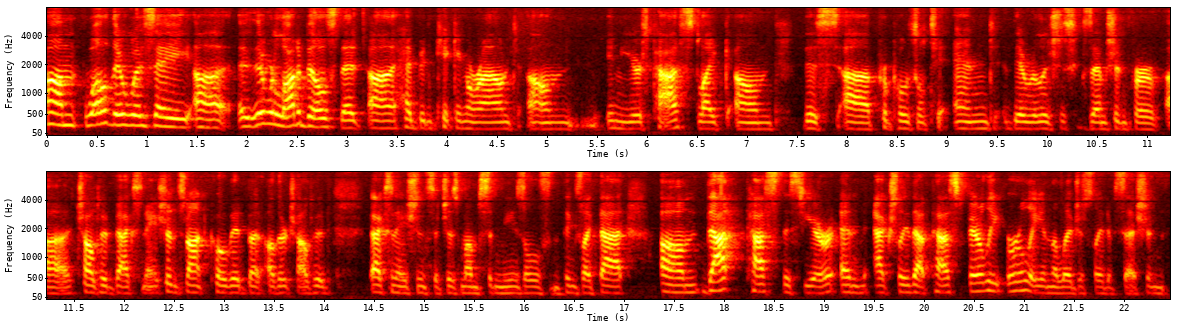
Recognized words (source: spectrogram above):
Um, well, there was a uh, there were a lot of bills that uh, had been kicking around um, in years past, like um, this uh, proposal to end the religious exemption for uh, childhood vaccinations, not COVID, but other childhood vaccinations such as mumps and measles and things like that. Um, that passed this year, and actually that passed fairly early in the legislative session.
